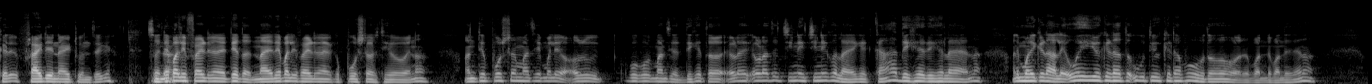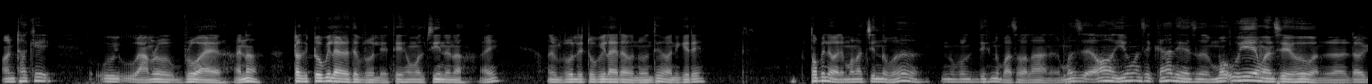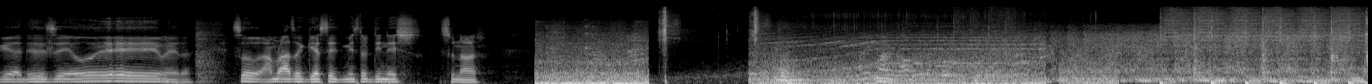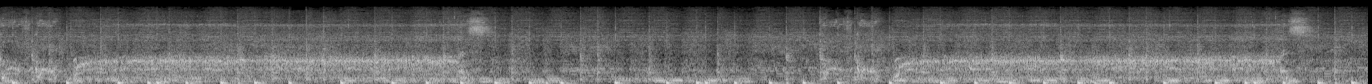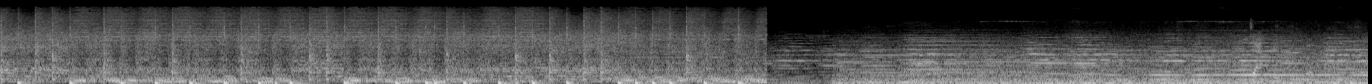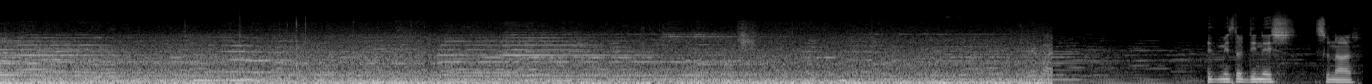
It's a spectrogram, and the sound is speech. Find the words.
के अरे फ्राइडे नाइट हुन्छ क्या सो नेपाली फ्राइडे नाइट त्यही त नेपाली फ्राइडे नाइटको पोस्टर थियो होइन? अनि त्यो पोस्टरमा चाहिँ मैले अरू को को मान्छेहरू देखेँ तर एउटा एउटा चाहिँ चिने चिनेको लाग्यो क्या कहाँ देखेँ देखेँ लाग्यो होइन? अनि मैले केटाहरूले ओए यो केटा त ऊ त्यो केटा पो हो त भनेर भन्दै भन्दै थिएँ होइन? अनि ठ्याक्कै ऊ हाम्रो ब्रो आयो होइन? टक्कै टोपी लगाएर थियो ब्रोले त्यही मैले चिनेन है? अनि ब्रोले टोपी लगाएर हुनुहुन्थ्यो अनि के अरे तपाईँले भने मलाई चिन्नुभयो मलाई देख्नु भएको छ होला भनेर। मैले चाहिँ अँ यो मान्छे कहाँ देखेको छु? म उयो मान्छे हो भनेर अनि त्यसपछि ओए भनेर। सो हाम्रो आज गेस्ट चाहिँ mister Dinesh Sunar. Mm. Mister Dinesh Sunar.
